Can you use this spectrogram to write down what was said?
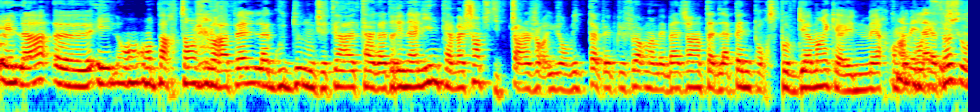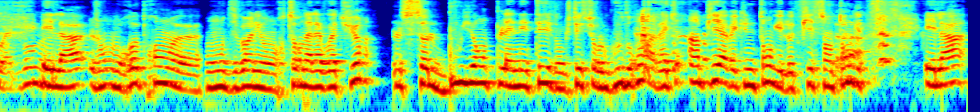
Et là, euh, et en, en partant, je me rappelle la goutte d'eau. Donc j'étais, ah, t'as l'adrénaline, t'as machin. Tu te dis putain, j'aurais eu envie de taper plus fort. Non mais ben, t'as de la peine pour ce pauvre gamin qui a une mère Ah, mais complètement là, c'est cassos. chaud, ouais. Bon, bah. Et là, genre, on reprend, euh, on dit bon allez, on retourne à la voiture. Le sol bouillant, plein été, donc j'étais sur le goudron avec un pied avec une tongue et l'autre pied sans tongue. Et là,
